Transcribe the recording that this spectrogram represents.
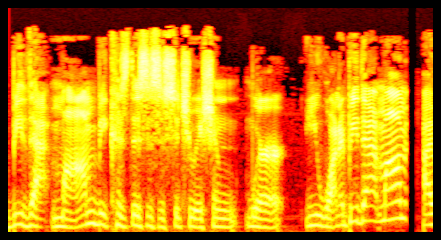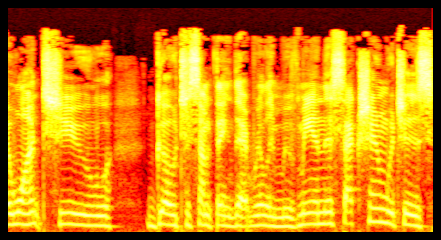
be that mom because this is a situation where you want to be that mom I want to go to something that really moved me in this section which is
